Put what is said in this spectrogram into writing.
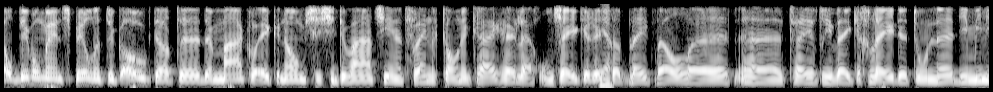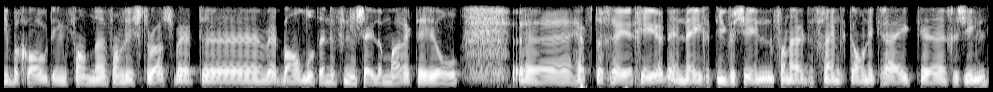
op dit moment speelt natuurlijk ook dat uh, de macro-economische situatie in het Verenigd Koninkrijk heel erg onzeker is. Dat bleek wel uh, twee of drie weken geleden toen die mini-begroting van, van Liz Truss werd, werd behandeld en de financiële markten heel heftig reageerden in negatieve zin vanuit het Verenigd Koninkrijk gezien.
